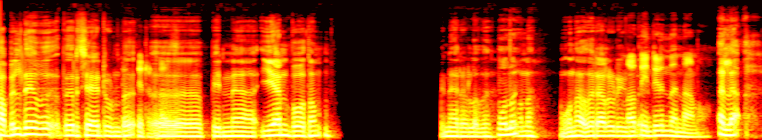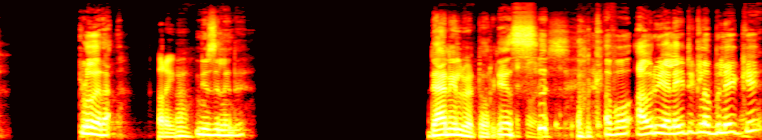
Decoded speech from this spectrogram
കപിൽ ദേവ് തീർച്ചയായിട്ടും ഉണ്ട്. പിന്നെ ഇയാൻ ബോധം. പിന്നെ ആരുള്ളത് മൂന്ന്? മൂന്ന്. ഇന്ത്യയിൽ തന്നെയാണോ? അല്ല ക്ലൂ വരാം ന്യൂസിലൻഡ്. ഡാനിയൽ വെട്ടോറി യെസ് അപ്പോൾ ആ ഒരു എലൈറ്റ് ക്ലബിലേക്ക്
